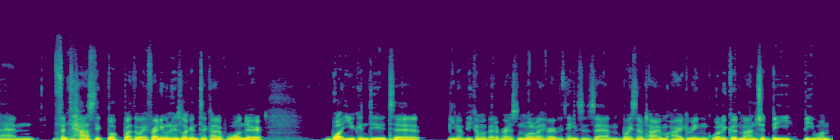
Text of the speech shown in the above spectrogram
Um fantastic book by the way for anyone who's looking to kind of wonder what you can do to you know become a better person. One of my favorite things is um, waste no time arguing what a good man should be. Be one.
